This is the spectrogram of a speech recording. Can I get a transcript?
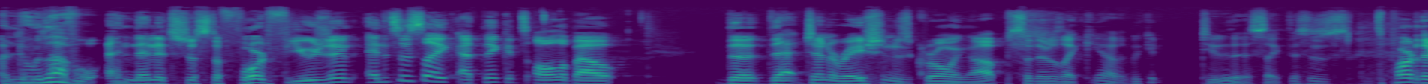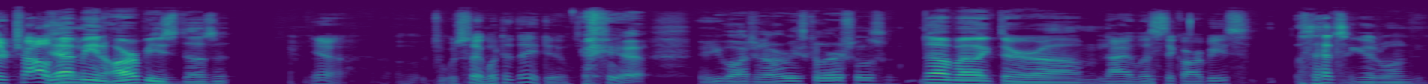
a new level, and then it's just a Ford Fusion, and it's just like I think it's all about the that generation is growing up, so they're like, yeah, we could do this. Like this is it's part of their childhood. yeah I mean Arby's does it yeah. Which say, what did they do? yeah. Are you watching Arby's commercials? no but like their um Nihilistic Arby's. That's a good one.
